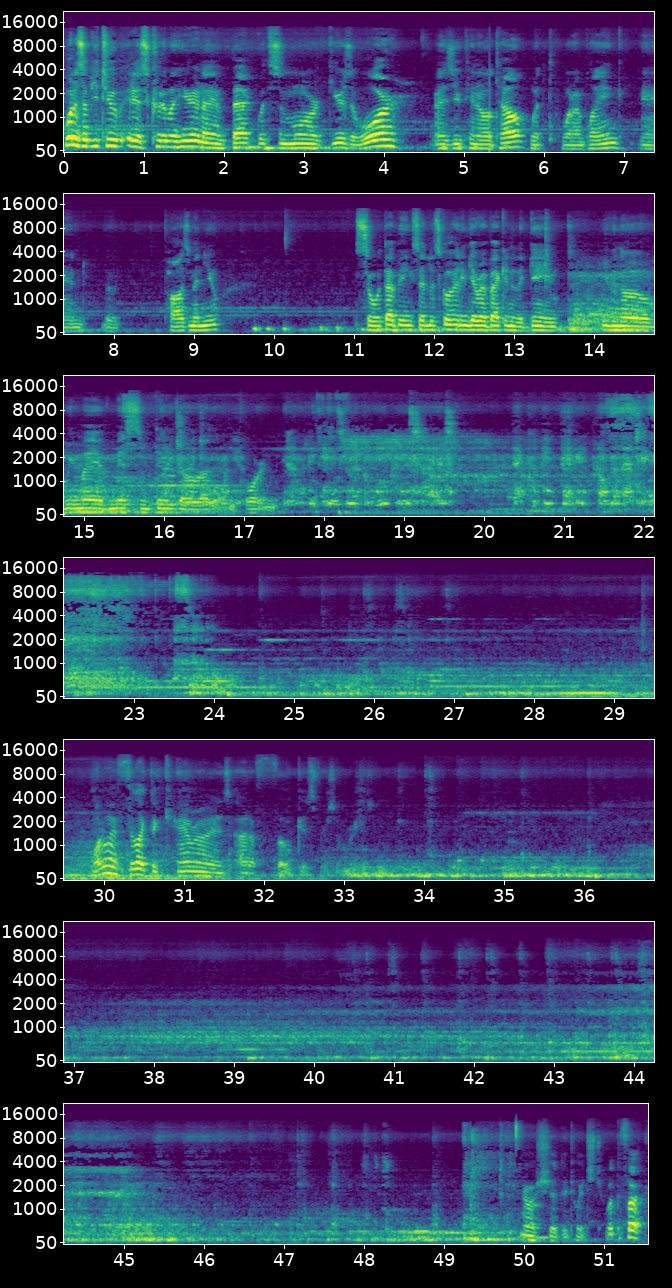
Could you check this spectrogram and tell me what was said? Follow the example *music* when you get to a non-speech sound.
What is up YouTube? It is Kuruma here and I am back with some more Gears of War as you can all tell with what I'm playing and the pause menu. So with that being said, let's go ahead and get right back into the game even though we may have missed some things that are rather important. Why do I feel like the camera is out of focus for some reason? Oh shit, they twitched. What the fuck?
